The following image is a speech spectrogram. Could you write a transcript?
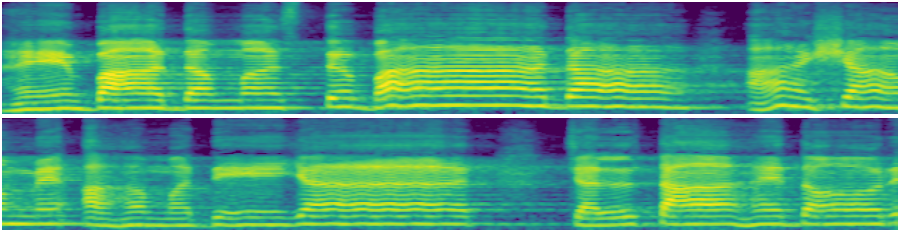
है बादा मस्त बादा आशा में अहमदियत चलता है दौर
